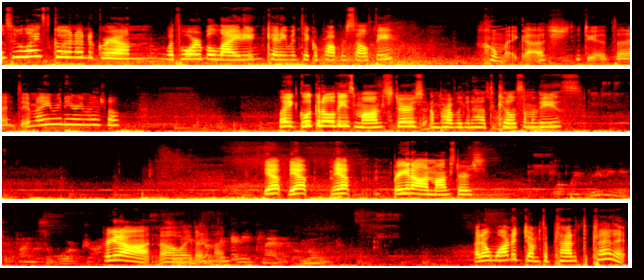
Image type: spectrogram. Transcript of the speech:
Cause who likes going underground with horrible lighting? Can't even take a proper selfie. Oh my gosh, did you get that? Am I even hearing myself? Like, look at all these monsters. I'm probably gonna have to kill some of these. Yep, yep, yep. Bring it on, monsters. Bring it on. so Oh wait, there's planet. I don't want to jump to planet to planet.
